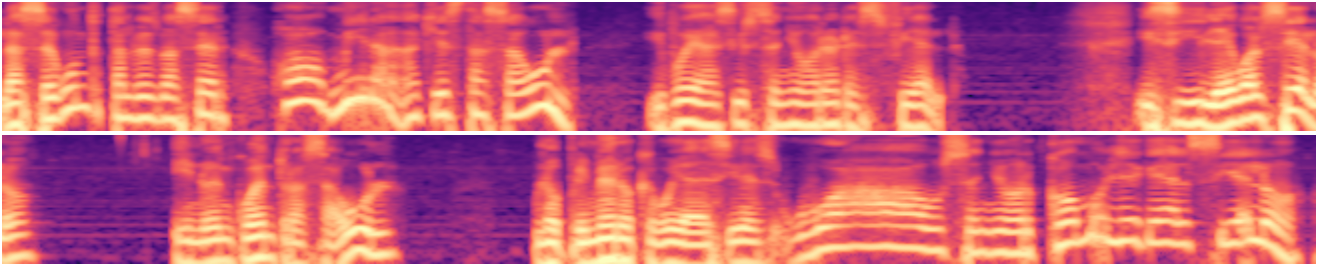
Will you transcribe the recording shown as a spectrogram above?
La segunda tal vez va a ser, oh, mira, aquí está Saúl. Y voy a decir, Señor, eres fiel. Y si llego al cielo y no encuentro a Saúl, lo primero que voy a decir es, wow, Señor, ¿cómo llegué al cielo?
